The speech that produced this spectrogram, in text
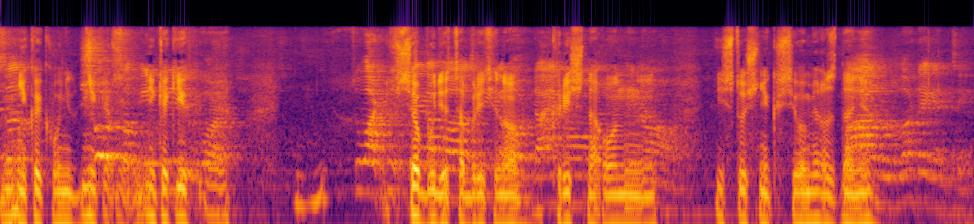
никакого, никаких, to все будет обретено. Кришна, Он источник всего мироздания. everything.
